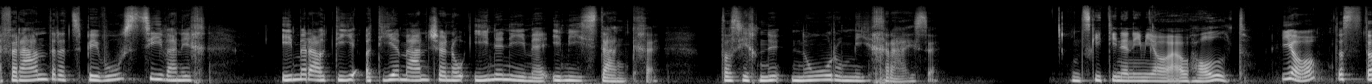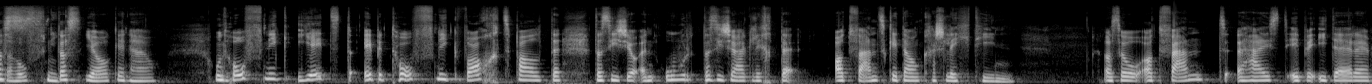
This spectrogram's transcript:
verändert das Bewusstsein, wenn ich immer auch die, die Menschen noch reinnehme in mein Denken. Dass ich nicht nur um mich kreise. Und es gibt ihnen im Jahr auch Halt. Ja, das, das, Hoffnung. Das, ja, genau. Und Hoffnung, jetzt eben die Hoffnung wach zu behalten, das ist ja ein Ur, das ist eigentlich der Adventsgedanke schlechthin. Also Advent heißt eben in der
